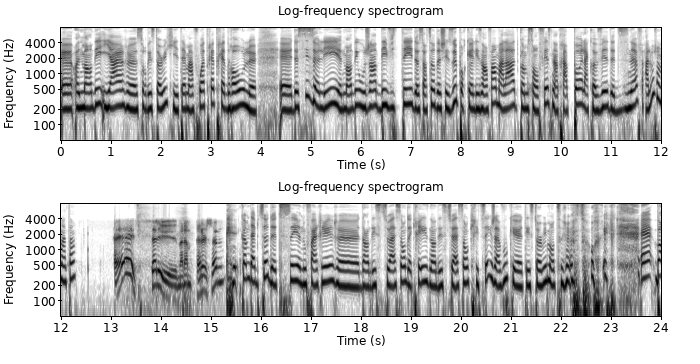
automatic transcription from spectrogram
euh, a demandé hier euh, sur des stories qui étaient, ma foi, très, très drôles, euh, de s'isoler, a demandé aux gens d'éviter de sortir de chez eux pour que les enfants malades, comme son fils, n'attrapent pas la COVID-19. Allô, Jonathan? Hey, salut, Madame Peterson. Comme d'habitude, tu sais nous faire rire euh, dans des situations de crise, dans des situations critiques. J'avoue que tes stories m'ont tiré un sourire. Euh, bon,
